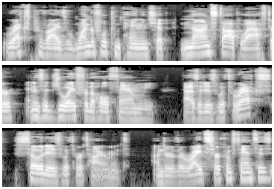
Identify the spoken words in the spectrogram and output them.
Rex provides wonderful companionship, non-stop laughter, and is a joy for the whole family. As it is with Rex, so it is with retirement. Under the right circumstances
